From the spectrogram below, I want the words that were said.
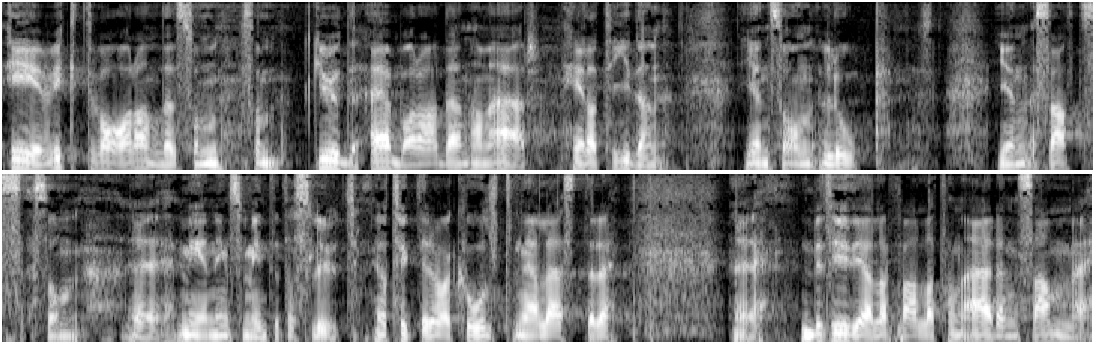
evigt varande som, som Gud är bara den han är hela tiden i en sån loop i en sats som eh, mening som inte tar slut. Jag tyckte det var coolt när jag läste det. Eh, det betyder i alla fall att han är densamme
